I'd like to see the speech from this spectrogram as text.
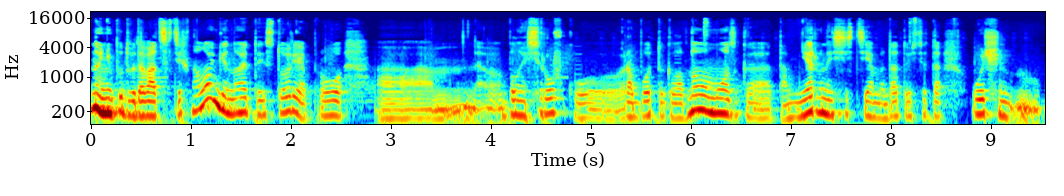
ну, не буду выдаваться в технологии, но это история про балансировку работы головного мозга, там, нервной системы, да, то есть это очень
